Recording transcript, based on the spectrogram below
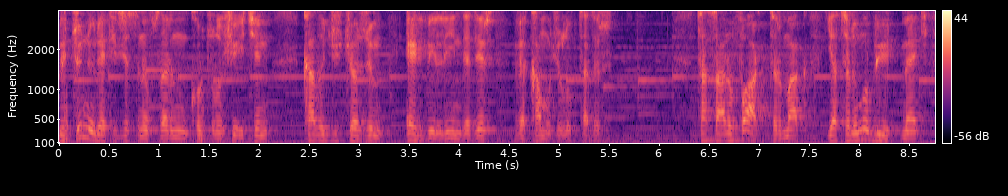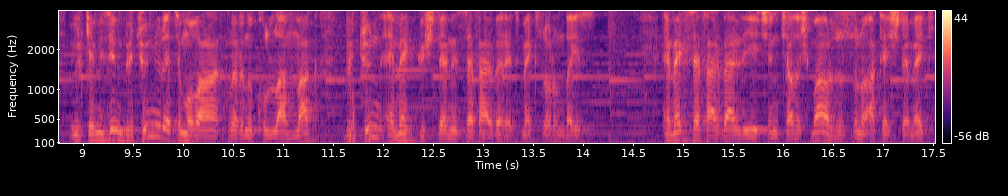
bütün üretici sınıflarının kurtuluşu için kalıcı çözüm el birliğindedir ve kamuculuktadır. Tasarrufu arttırmak, yatırımı büyütmek, ülkemizin bütün üretim olanaklarını kullanmak, bütün emek güçlerini seferber etmek zorundayız. Emek seferberliği için çalışma arzusunu ateşlemek,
